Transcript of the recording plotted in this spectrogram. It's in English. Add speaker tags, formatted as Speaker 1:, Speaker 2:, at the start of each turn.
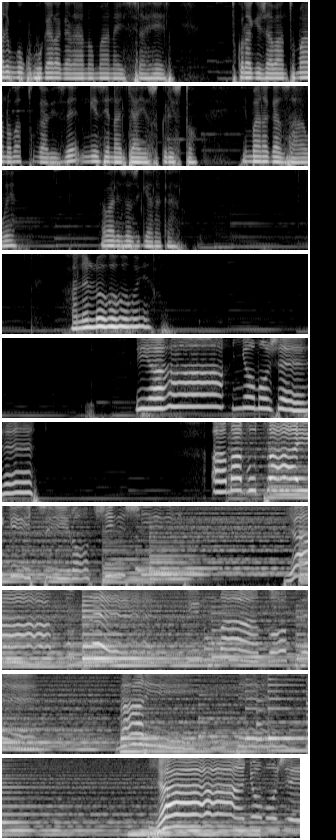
Speaker 1: ari bwo bugaragara hano mana ya tukuragije abantu mana batugabize mu izina rya Yesu Kristo. Imbaraga zawe aba ari zo zigaragara. Haleluya. Yanyomoje amavuta y'igiciro cyinshi yapfutse inuma zose nari mfite yanyomoje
